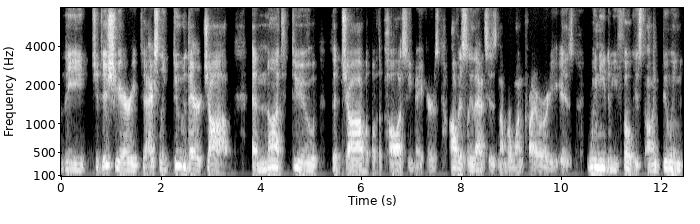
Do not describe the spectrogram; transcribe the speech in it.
the judiciary to actually do their job and not do the job of the policymakers. Obviously, that's his number one priority is we need to be focused on doing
